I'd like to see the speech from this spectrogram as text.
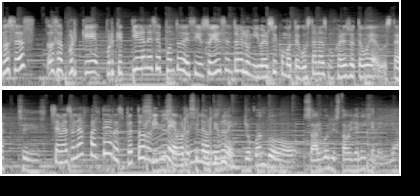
no sé, o sea, ¿por qué? Porque llegan a ese punto de decir, soy el centro del universo y como te gustan las mujeres, yo te voy a gustar. Sí. Se me hace una falta de respeto horrible, horrible, horrible. Yo cuando salgo, yo estaba ya en ingeniería.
